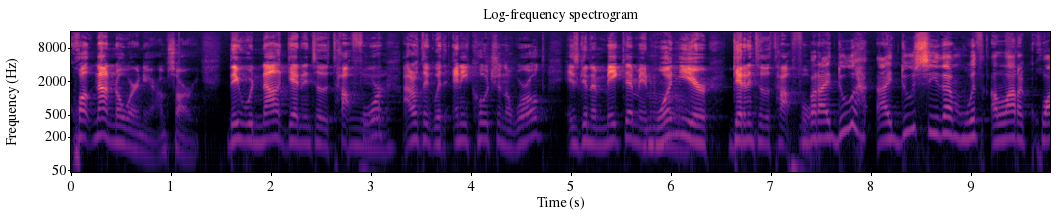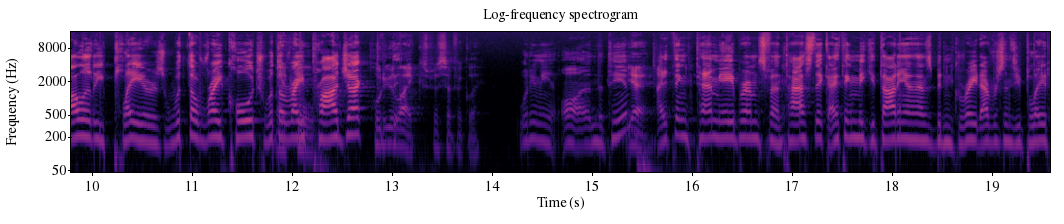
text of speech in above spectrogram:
qual- not nowhere near. I'm sorry. They would not get into the top four. I don't think with any coach in the world is going to make them in one year get into the top four. But I do I do see them with a lot of quality players, with the right coach, with the Like right who? project. Who do you like specifically? What do you mean? Oh, in the team? Yeah. I think Tammy Abraham's fantastic. I think Mkhitaryan has been great ever since he played.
